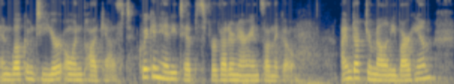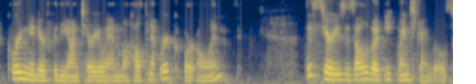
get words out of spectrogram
and welcome to Your OAHN podcast quick and handy tips for veterinarians on the go. I'm Dr. Melanie Barham, coordinator for the Ontario Animal Health Network, or OAHN. This series is all about equine strangles,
